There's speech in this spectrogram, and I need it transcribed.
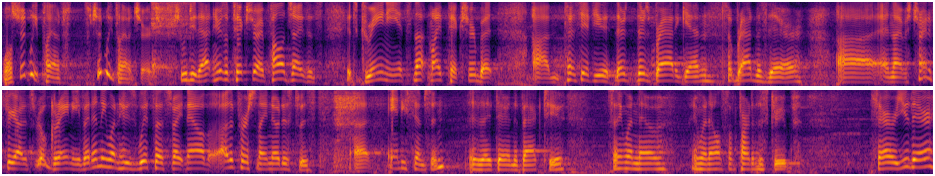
well, should we plant? Should we plant a church? Should we do that? And here's a picture. I apologize. It's it's grainy. It's not my picture, but um, to see if you there's there's Brad again. So Brad was there, uh, and I was trying to figure out. It's real grainy, but anyone who's with us right now, the other person I noticed was uh, Andy Simpson is right there in the back too. Does anyone know anyone else a part of this group? Sarah, are you there?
